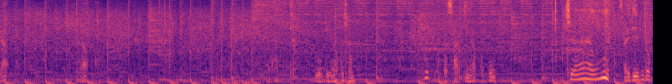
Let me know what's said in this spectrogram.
แล้วแล้วหลุดดีนะผู้ชม ประสาทจริงครับผมปุ้งเจ้าใส่ดีผู้ชม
